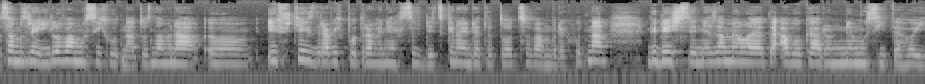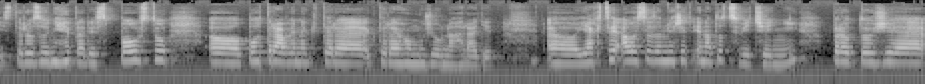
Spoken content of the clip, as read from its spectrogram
samozřejmě jídlo vám musí chutnat, to znamená, uh, i v těch zdravých potravinách si vždycky najdete to, co vám bude chutnat. Když si nezamilujete avokádo, nemusíte ho jíst. Rozhodně je tady spoustu uh, potravin, které, které ho můžou nahradit. Já chci ale se zaměřit i na to cvičení, protože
